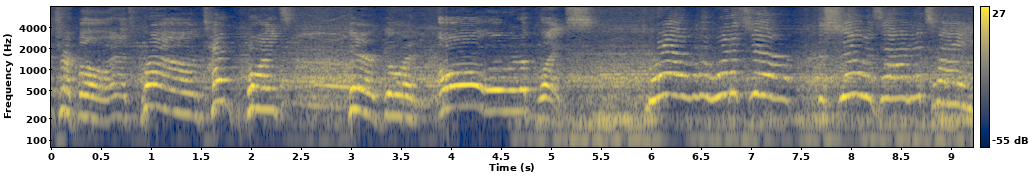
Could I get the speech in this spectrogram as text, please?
the triple. And it's Brown. Ten points. They're going all over the place. Brown, what a show! The show is on its way.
